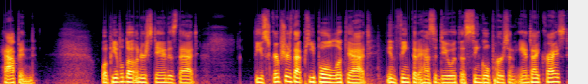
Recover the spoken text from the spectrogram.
happened. What people don't understand is that these scriptures that people look at and think that it has to do with a single person antichrist,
